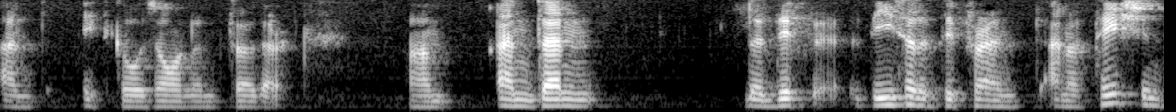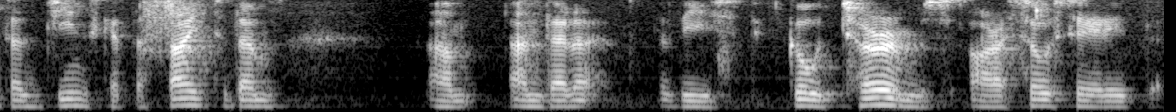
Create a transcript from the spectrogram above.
and it goes on and further. Um, and then the these are the different annotations and genes get assigned to them. Um, and then uh, these Go terms are associated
